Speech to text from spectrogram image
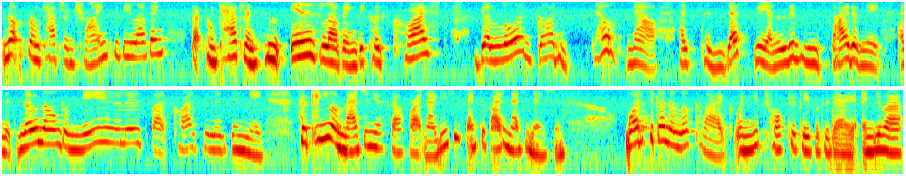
not from Katherine trying to be loving, but from Katherine who is loving because Christ, the Lord God himself, self now has possessed me and lives inside of me. And it's no longer me who lives, but Christ who lives in me. So can you imagine yourself right now? Use your sanctified imagination. What is it going to look like when you talk to people today and you are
